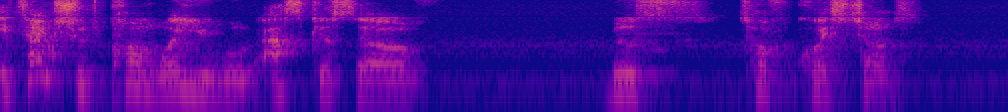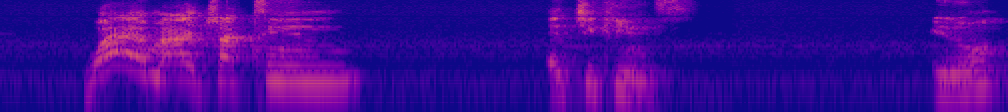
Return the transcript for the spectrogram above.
a time should come when you will ask yourself those tough questions. Why am I attracting uh, chickens? You know,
